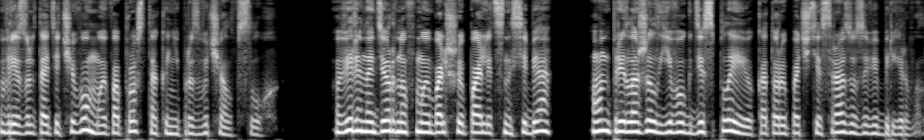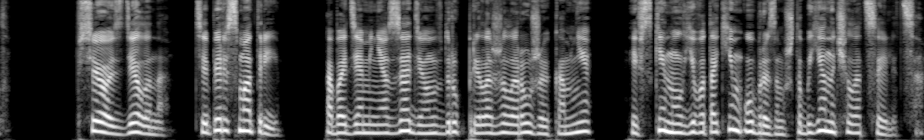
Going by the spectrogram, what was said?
в результате чего мой вопрос так и не прозвучал вслух. Уверенно дернув мой большой палец на себя, он приложил его к дисплею, который почти сразу завибрировал. Все сделано. Теперь смотри». Обойдя меня сзади, он вдруг приложил оружие ко мне и вскинул его таким образом, чтобы я начала целиться.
